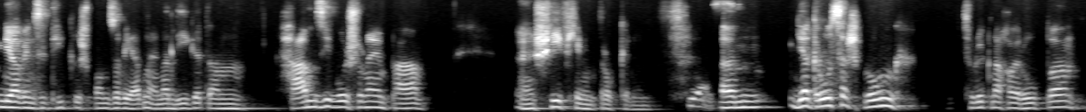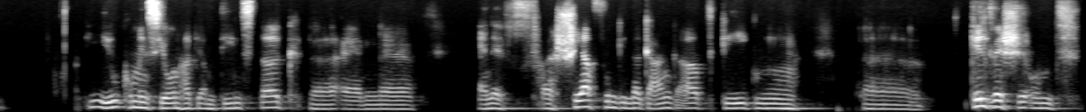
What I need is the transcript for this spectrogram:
Ja, wenn Sie Titelsponsor werden einer Liga, dann haben Sie wohl schon ein paar äh, Schäfchen im Trockenen. Yes. Ähm, ja, großer Sprung zurück nach Europa. Die EU-Kommission hat ja am Dienstag äh, eine eine Verschärfung in der Gangart gegen äh, Geldwäsche und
